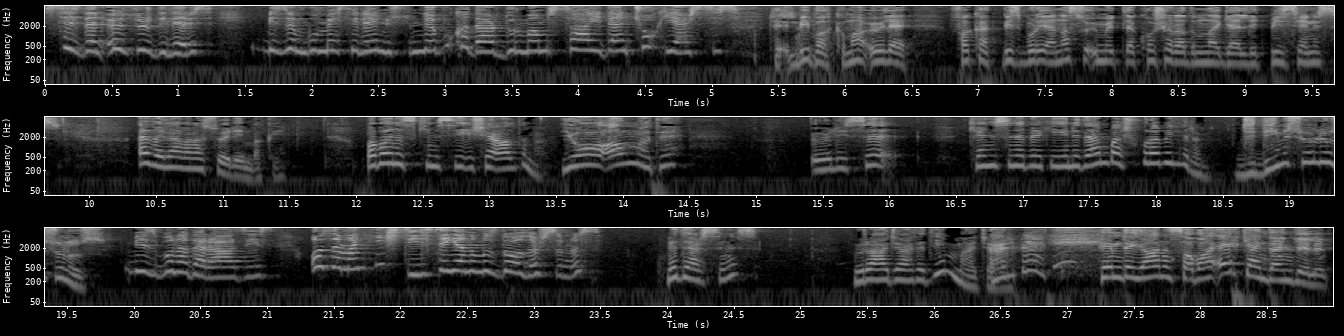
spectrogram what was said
sizden özür dileriz. Bizim bu meselenin üstünde bu kadar durmamız sahiden çok yersiz. E, bir bakıma öyle. Fakat biz buraya nasıl ümitle koşar adımla geldik bilseniz. Evvela bana söyleyin bakayım. Babanız kimseyi işe aldı mı? Yo almadı. Öyleyse kendisine belki yeniden başvurabilirim. Ciddi mi söylüyorsunuz? Biz buna da razıyız. O zaman hiç değilse yanımızda olursunuz. Ne dersiniz? Müracaat edeyim mi acaba? Elbet. Hem de yarın sabah erkenden gelin.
